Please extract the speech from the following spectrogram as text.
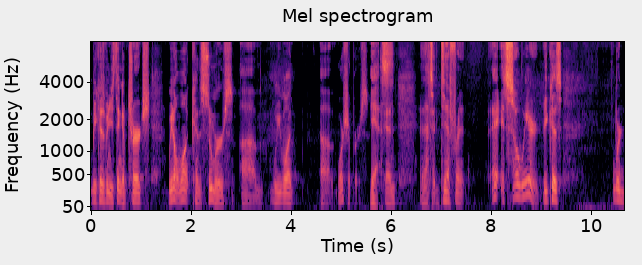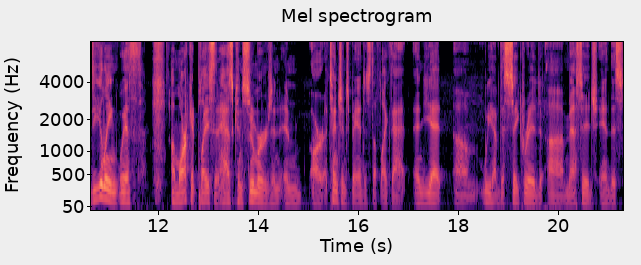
because when you think of church, we don't want consumers. Um, we want uh, worshipers. Yes. and and that's a different. It's so weird because we're dealing with a marketplace that has consumers and, and our attention spans and stuff like that, and yet um, we have this sacred uh, message and this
